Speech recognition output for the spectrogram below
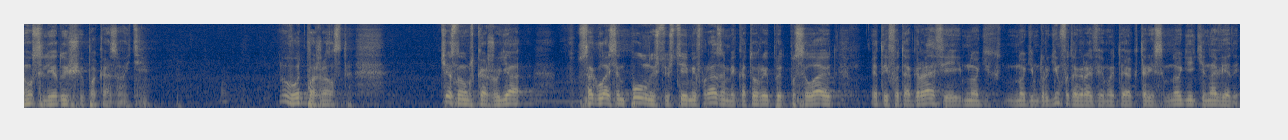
Ну, следующую показывайте. Ну вот, пожалуйста. Честно вам скажу, я согласен полностью с теми фразами, которые предпосылают этой фотографии и многих, многим другим фотографиям этой актрисы, многие киноведы.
